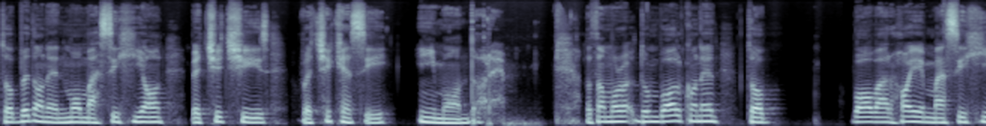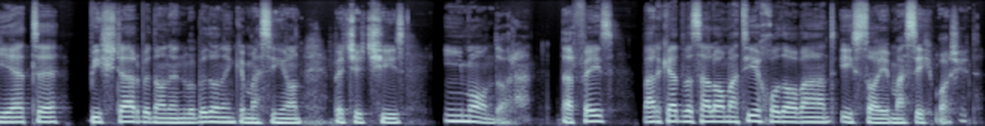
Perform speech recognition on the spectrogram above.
تا بدانید ما مسیحیان به چه چیز و چه کسی ایمان داره. لطفا ما رو دنبال کنید تا باورهای مسیحیت بیشتر بدانند و بدانند که مسیحیان به چه چیز ایمان دارند در فیض برکت و سلامتی خداوند عیسی مسیح باشید.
